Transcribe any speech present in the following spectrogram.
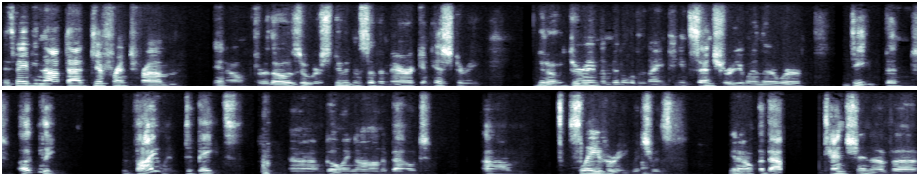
it's maybe not that different from you know for those who were students of American history you know, during the middle of the 19th century when there were deep and ugly violent debates uh, going on about um, slavery, which was, you know, about tension of a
